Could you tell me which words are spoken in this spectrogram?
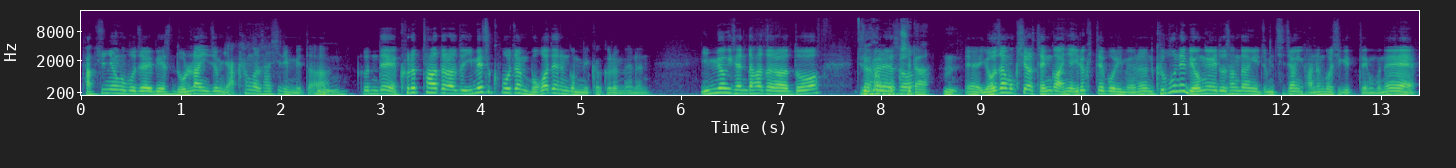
박준영 후보자에 비해서 논란이 좀 약한 건 사실입니다. 음. 그런데 그렇다 하더라도 이메스 후보자는 뭐가 되는 겁니까? 그러면은 임명이 된다 하더라도 주변에서 음. 예, 여자 몫이라 된 거 아니야 이렇게 돼 버리면은 그분의 명예에도 상당히 좀 지장이 가는 것이기 때문에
